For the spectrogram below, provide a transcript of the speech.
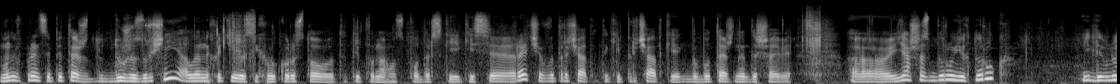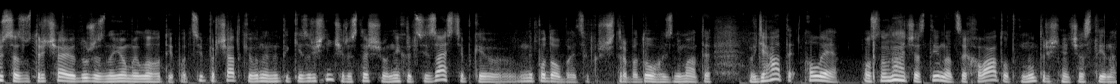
Вони, в принципі, теж дуже зручні, але не хотілося їх використовувати, типу, на господарські якісь е, речі, витрачати такі перчатки, якби, бо теж не дешеві. Е, я щось беру їх до рук. І дивлюся, зустрічаю дуже знайомий логотип. Ці перчатки вони не такі зручні через те, що у них оці застібки не подобається. Треба довго знімати, вдягати. Але основна частина це хват, от внутрішня частина.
